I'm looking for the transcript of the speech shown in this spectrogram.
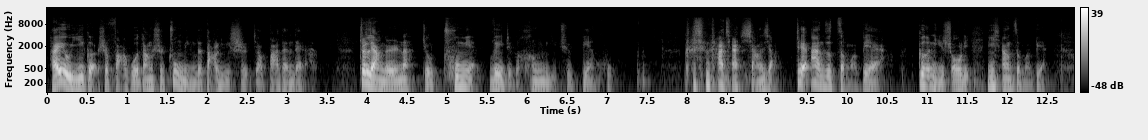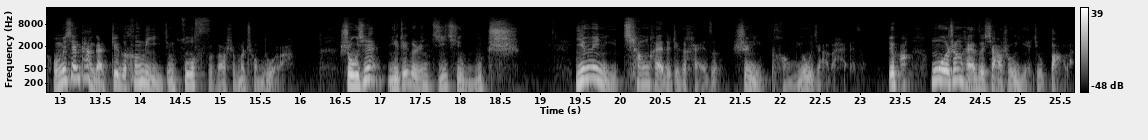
还有一个是法国当时著名的大律师，叫巴丹戴尔，这两个人呢就出面为这个亨利去辩护。可是大家想想，这案子怎么辩啊？搁你手里，你想怎么辩？我们先看看这个亨利已经作死到什么程度了。首先，你这个人极其无耻，因为你戕害的这个孩子是你朋友家的孩子，对吧？陌生孩子下手也就罢了，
